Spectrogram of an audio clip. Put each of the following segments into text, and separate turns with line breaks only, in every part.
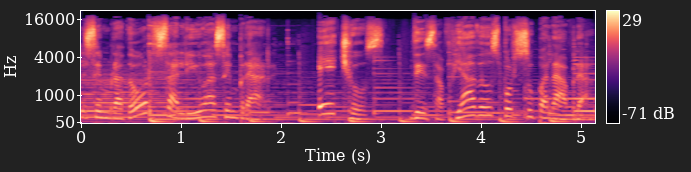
sembrador salió a sembrar. Hechos, desafiados por su palabra.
